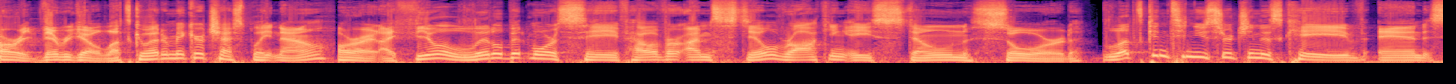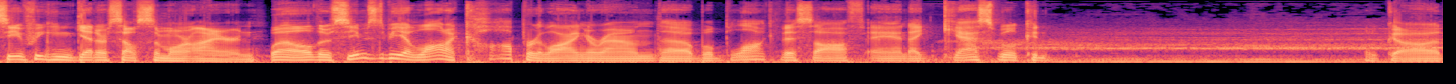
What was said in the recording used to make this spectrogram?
All right, there we go. Let's go ahead and make our chest plate now. All right, I feel a little bit more safe. However, I'm still rocking a stone sword. Let's continue searching this cave and see if we can get ourselves some more iron. Well, there seems to be a lot of copper lying around. Uh, we'll block this off and I guess we'll con- Oh God.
